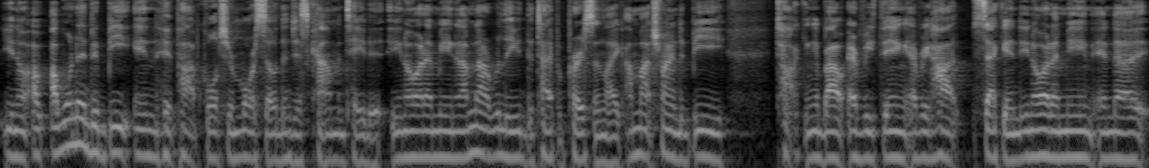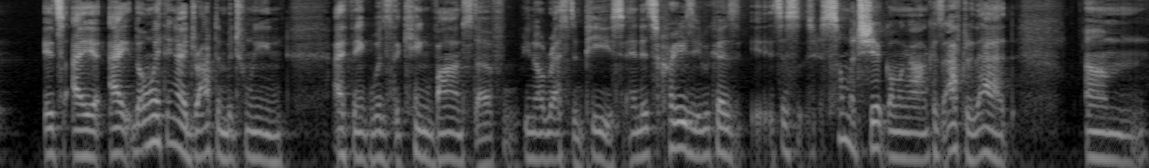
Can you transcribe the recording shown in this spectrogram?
you know, I, I wanted to be in hip hop culture more so than just commentate it. You know what I mean? I'm not really the type of person like I'm not trying to be talking about everything every hot second, you know what I mean? And uh it's I I the only thing I dropped in between I think was the King Von stuff, you know, rest in peace. And it's crazy because it's just so much shit going on. Because after that, um,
